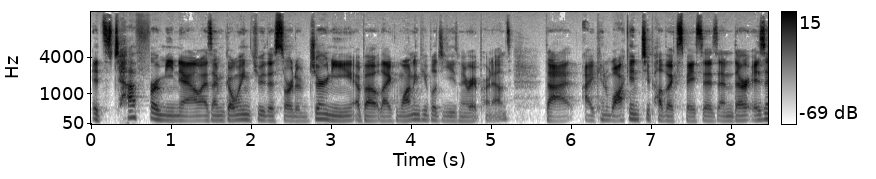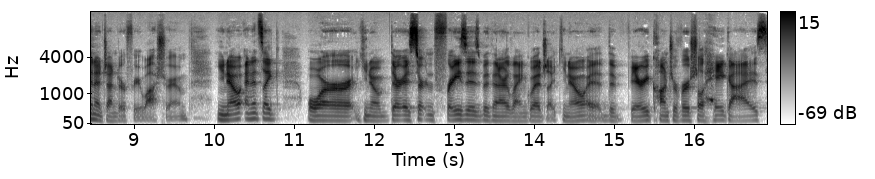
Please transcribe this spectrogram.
it's tough for me now as I'm going through this sort of journey about like wanting people to use my right pronouns that I can walk into public spaces and there isn't a gender free washroom, you know? And it's like, or, you know, there is certain phrases within our language, like, you know, uh, the very controversial, hey guys,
